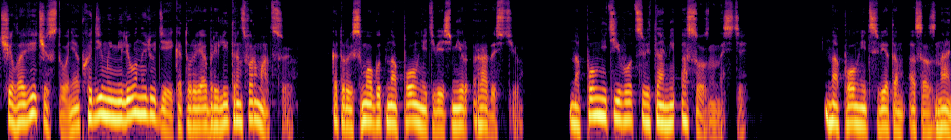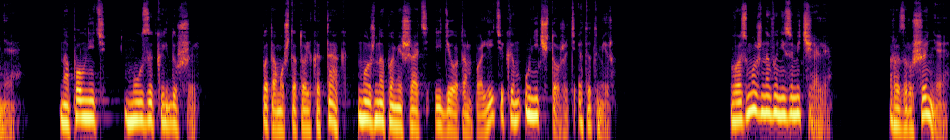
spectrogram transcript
Человечеству необходимы миллионы людей, которые обрели трансформацию. которые смогут наполнить весь мир радостью, наполнить его цветами осознанности, наполнить светом осознания, наполнить музыкой души. Потому что только так можно помешать идиотам-политикам уничтожить этот мир. Возможно, вы не замечали. Разрушение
